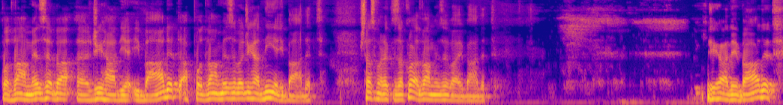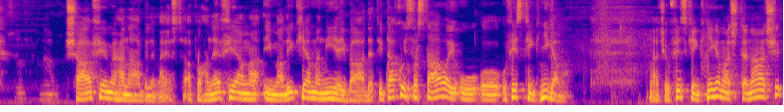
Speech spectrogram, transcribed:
po dva mezeba e, džihad je ibadet a po dva mezeba džihad nije ibadet. Šta smo rekli za koja dva mezeba ibadet? Džihad je ibadet šafijama i hanabilima jeste, a po hanefijama i malikijama nije ibadet. I tako i svrstavaju u, u, u fiskim knjigama. Znači, u fiskim knjigama ćete naći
